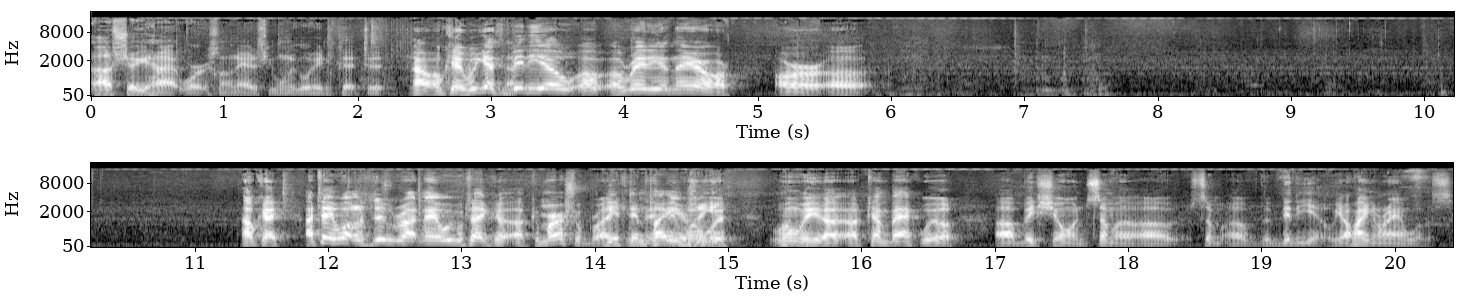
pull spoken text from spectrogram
I'll show you how it works on that if you want to go ahead and cut to it. Oh, okay, we got the video uh, already in there, or or. Uh, Okay, I tell you what, let's do right now. We're gonna take a, a commercial break. Get them and then- then payers when in. we, when we uh, uh, come back, we'll uh, be showing some of uh, some of the video. Y'all hang around with us.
